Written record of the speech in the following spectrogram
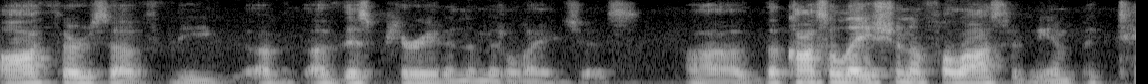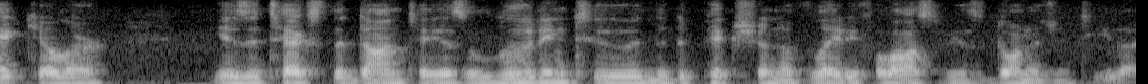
authors of, the, of, of this period in the Middle Ages. Uh, the Consolation of Philosophy, in particular, is a text that Dante is alluding to in the depiction of Lady Philosophy as Donna Gentile.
